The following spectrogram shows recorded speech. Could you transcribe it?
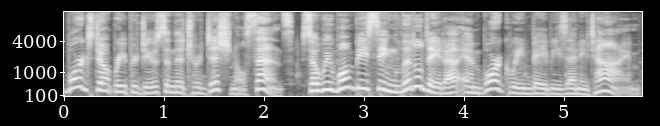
Borgs don't reproduce in the traditional sense, so we won't be seeing little Data and Borg Queen babies anytime.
